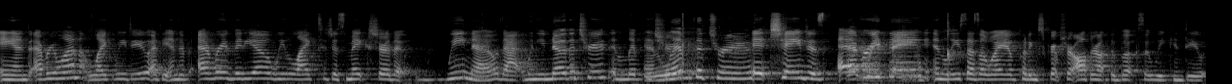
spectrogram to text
And everyone, like we do at the end of every video, we like to just make sure that we know that when you know the truth and live the and truth, live the truth, it changes everything. everything. And Lisa has a way of putting scripture all throughout the book so we can do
